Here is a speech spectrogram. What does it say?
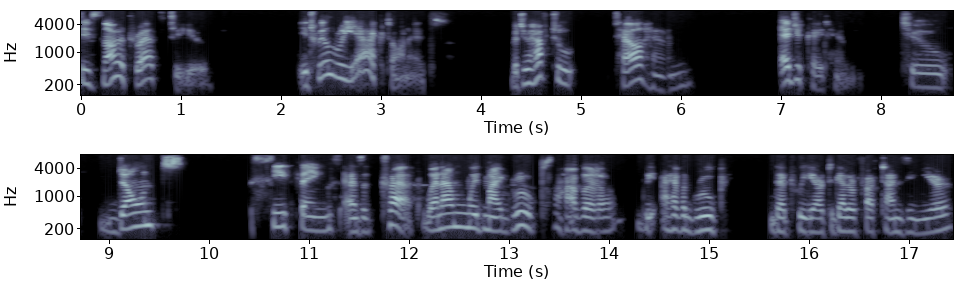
it's not a threat to you, it will react on it. But you have to tell him, educate him to don't see things as a threat. When I'm with my groups, I have a we I have a group that we are together five times a year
